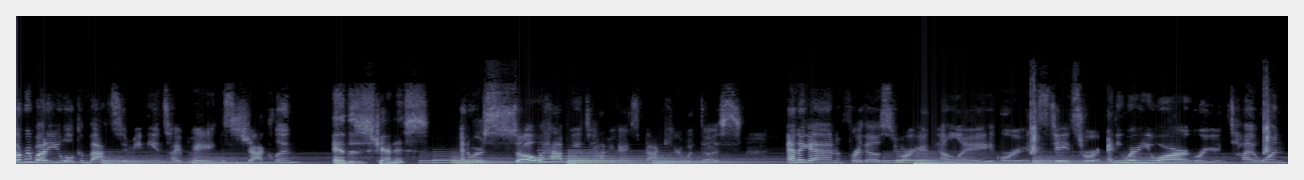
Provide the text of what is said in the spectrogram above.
everybody. Welcome back to Meet Me in Taipei. This is Jacqueline. And this is Janice. And we're so happy to have you guys back here with us. And again, for those who are in LA or in States or anywhere you are, or you're in Taiwan,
